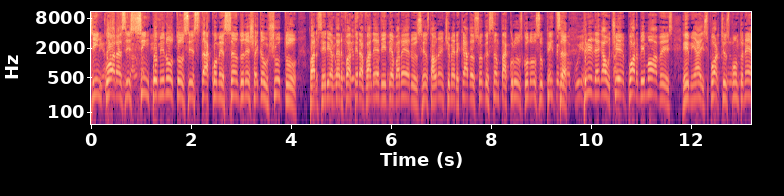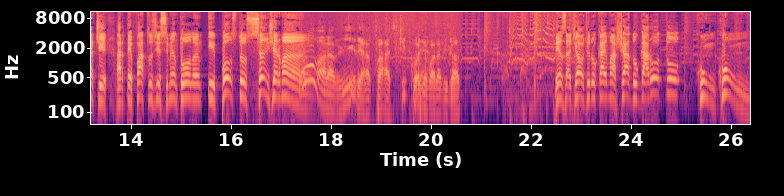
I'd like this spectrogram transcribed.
5 horas e 5 minutos está começando, deixa que eu chuto. Parceria da Ervatera Valéria e De Valérios, Restaurante Mercado Açougue Santa Cruz, Goloso Pizza, Trilegal Tchê, Porb Imóveis, MA Esportes.net, Artefatos de Cimento Olan e Posto San Germain. Oh, maravilha, rapaz. Que coisa maravilhosa. Mesa de áudio do Caio Machado, garoto Cum Cum.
